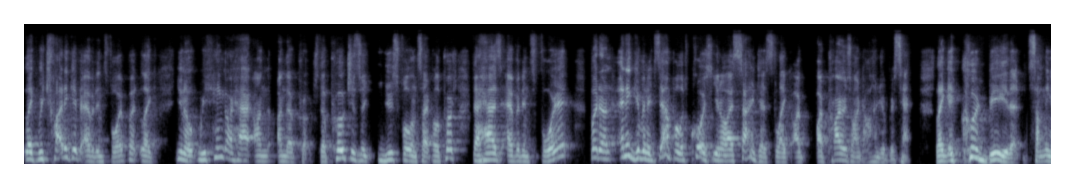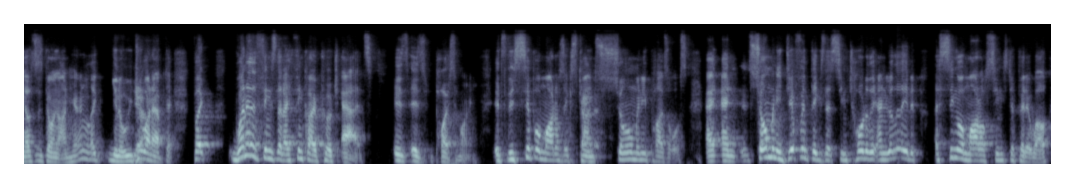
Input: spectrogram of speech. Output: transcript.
like we try to give evidence for it, but like you know, we hang our hat on on the approach. The approach is a useful, insightful approach that has evidence for it. But on any given example, of course, you know, as scientists, like our, our priors aren't 100. percent Like it could be that something else is going on here, and like you know, we do Yeah. want to update. But one of the things that I think our approach adds is, is parsimony. It's these simple models explain so many puzzles and, and so many different things that seem totally unrelated. A single model seems to fit it well.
